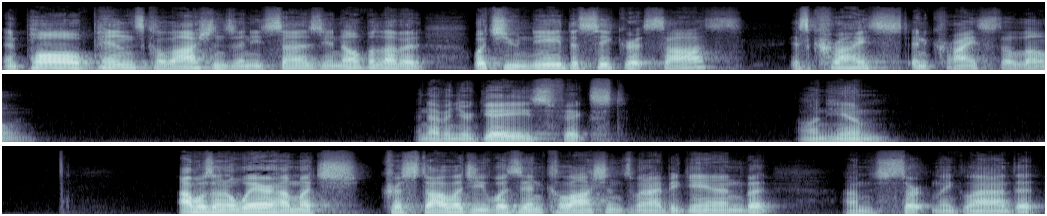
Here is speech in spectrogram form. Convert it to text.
And Paul pens Colossians and he says, You know, beloved, what you need, the secret sauce, is Christ and Christ alone. And having your gaze fixed on Him. I was unaware how much Christology was in Colossians when I began, but I'm certainly glad that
